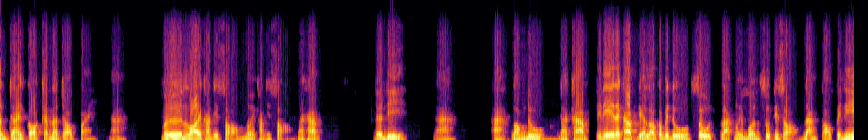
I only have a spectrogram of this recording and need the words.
สนใจก็แคปหน้าจอไปนะหมื่นร้อยครั้งที่สองหน่วยครั้งที่สองนะครับ เดินดีนะอะลองดูนะครับ ทีนี้นะครับ เดี๋ยวเราก็ไปดูสูตรหลักหน่วยบนสูตรที่ 2 ดังต่อไปนี้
